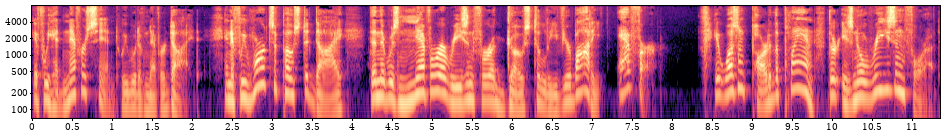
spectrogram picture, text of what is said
If we had never sinned, we would have never died. And if we weren't supposed to die, then there was never a reason for a ghost to leave your body, ever. It wasn't part of the plan. There is no reason for it.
